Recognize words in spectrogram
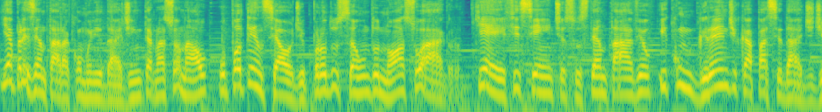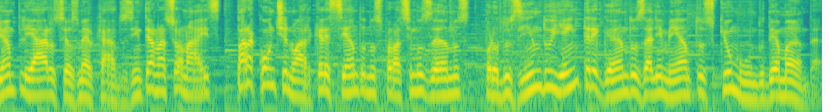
e apresentar à comunidade internacional o potencial de produção do nosso agro, que é eficiente, sustentável e com grande capacidade de ampliar os seus mercados internacionais para continuar crescendo nos próximos anos, produzindo e entregando os alimentos que o mundo demanda.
